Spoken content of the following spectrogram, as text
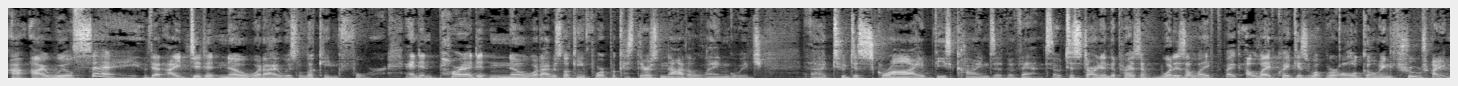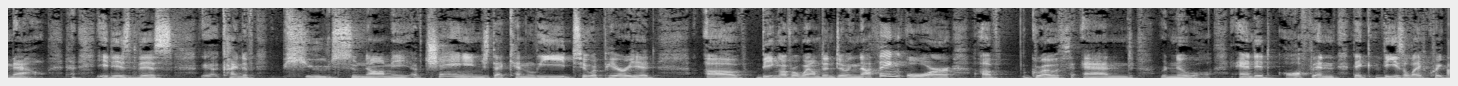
I will say that I didn't know what I was looking for. And in part, I didn't know what I was looking for because there's not a language uh, to describe these kinds of events. So to start in the present, what is a lifequake? A lifequake is what we're all going through right now. It is this uh, kind of huge tsunami of change that can lead to a period of being overwhelmed and doing nothing or of growth and renewal. And it often, they, these life quakes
